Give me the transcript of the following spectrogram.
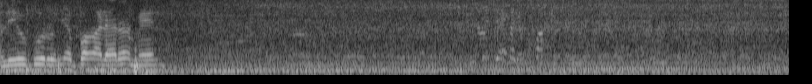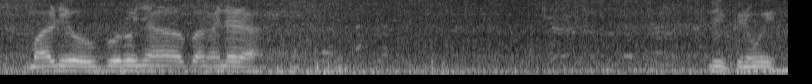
Malioboro. Malioboro-nya Pangandaran, men. Malioboro-nya Pangandaran. Di Pinuwi.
